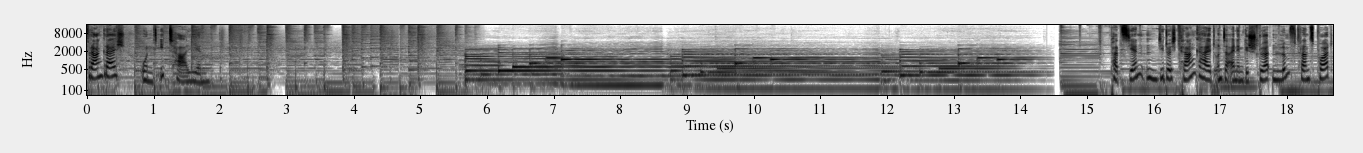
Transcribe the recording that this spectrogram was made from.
Frankreich und Italien. Patienten, die durch Krankheit unter einem gestörten Lymphtransport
